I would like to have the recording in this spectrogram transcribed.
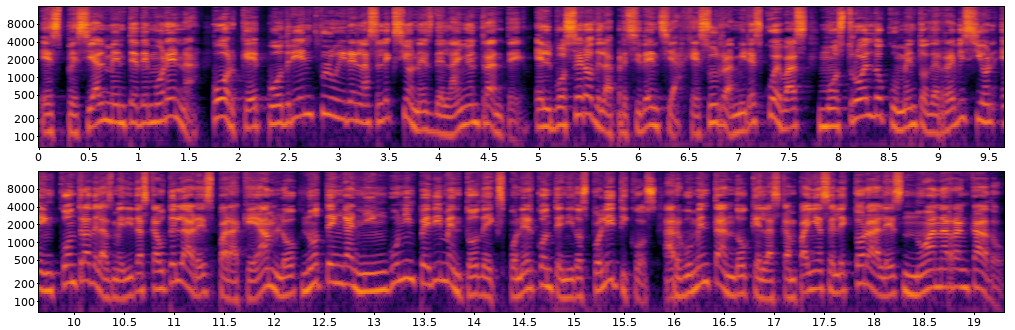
especialmente de Morena, porque podría influir en las elecciones del año entrante. El vocero de la presidencia, Jesús Ramírez Cuevas, mostró el documento de revisión en contra de las medidas cautelares para que AMLO no tenga ningún impedimento de exponer contenidos políticos, argumentando que las campañas electorales no han arrancado.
